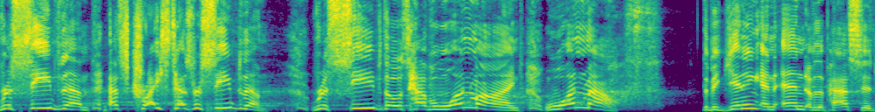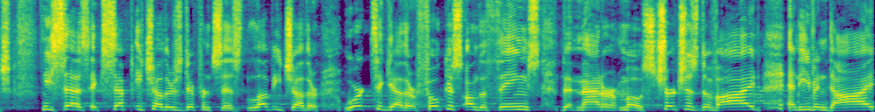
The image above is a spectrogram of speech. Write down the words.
receive them as Christ has received them. Receive those, have one mind, one mouth. The beginning and end of the passage, he says, accept each other's differences, love each other, work together, focus on the things that matter most. Churches divide and even die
